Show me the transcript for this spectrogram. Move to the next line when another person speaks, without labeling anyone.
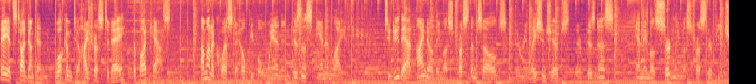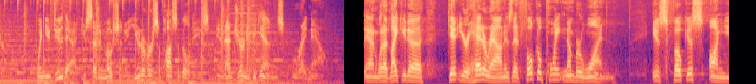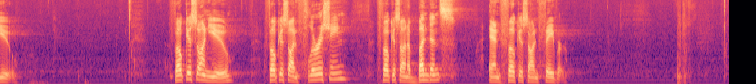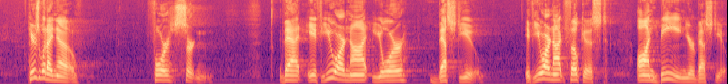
Hey, it's Todd Duncan. Welcome to High Trust Today, the podcast. I'm on a quest to help people win in business and in life. To do that, I know they must trust themselves, their relationships, their business, and they most certainly must trust their future. When you do that, you set in motion a universe of possibilities, and that journey begins right now.
And what I'd like you to get your head around is that focal point number one is focus on you. Focus on you, focus on flourishing, focus on abundance, and focus on favor. Here's what I know for certain. That if you are not your best you, if you are not focused on being your best you,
